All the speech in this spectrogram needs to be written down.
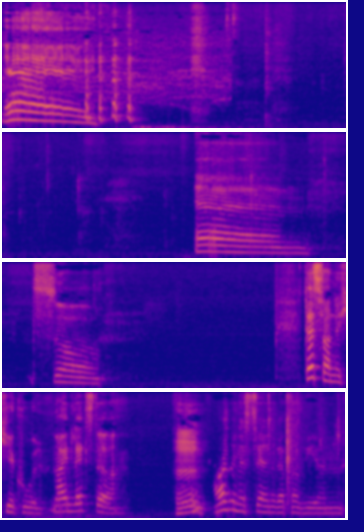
Hey! ähm, so. Das fand ich hier cool. Mein letzter. Hm? Haselnusszellen reparieren.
